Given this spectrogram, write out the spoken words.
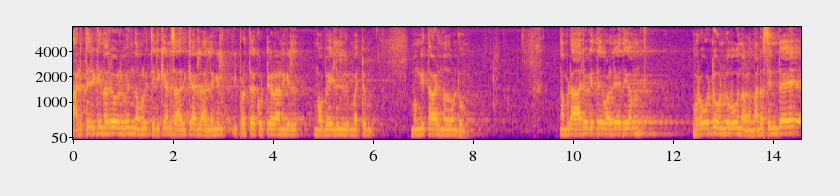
അടുത്തിരിക്കുന്നവരോടും നമുക്ക് തിരിക്കാൻ സാധിക്കാറില്ല. അല്ലെങ്കിൽ ഇപ്പോഴത്തെ കുട്ടികളാണെങ്കിൽ മൊബൈലിലും മറ്റും മുങ്ങിത്താഴുന്നതുകൊണ്ടും നമ്മുടെ ആരോഗ്യത്തെ വളരെയധികം പുറകോട്ട് കൊണ്ടുപോകുന്നതാണ്. മനസ്സിന്റെ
